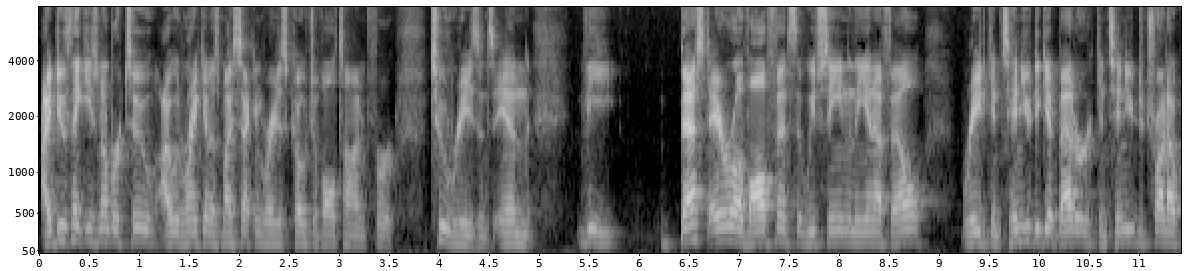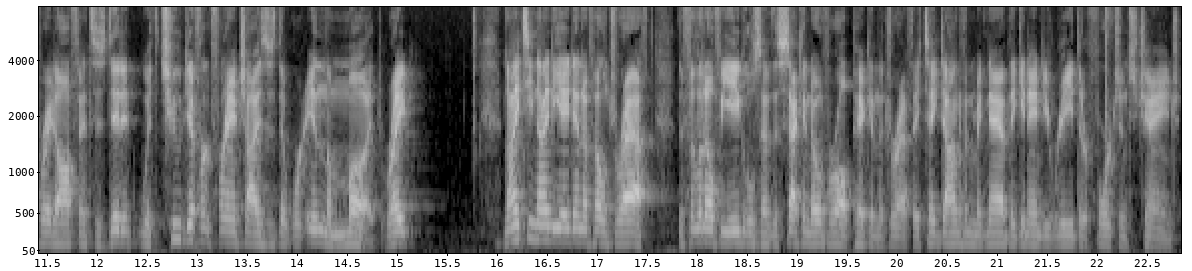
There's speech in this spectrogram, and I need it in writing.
I do think he's number two. I would rank him as my second greatest coach of all time for two reasons. In the best era of offense that we've seen in the NFL, Reid continued to get better, continued to trot out great offenses, did it with two different franchises that were in the mud, right? 1998 NFL draft, the Philadelphia Eagles have the second overall pick in the draft. They take Donovan McNabb, they get Andy Reid, their fortunes change.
